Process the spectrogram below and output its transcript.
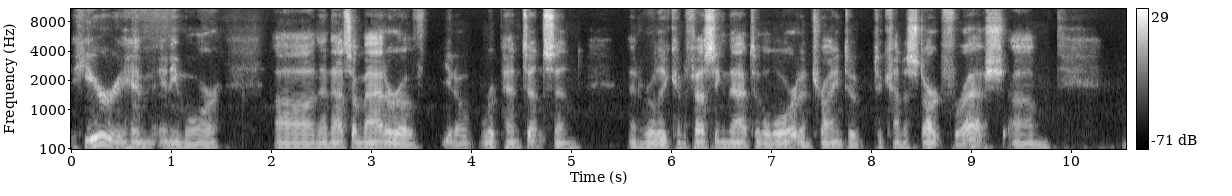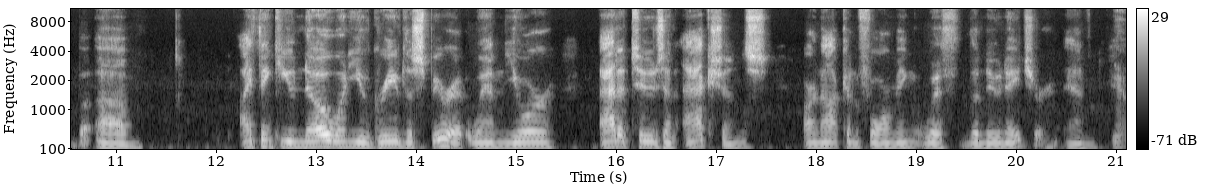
hear Him anymore, uh, then that's a matter of you know repentance and and really confessing that to the Lord and trying to to kind of start fresh. Um, but, um, I think you know when you've grieved the Spirit when your attitudes and actions are not conforming with the new nature. And yeah.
